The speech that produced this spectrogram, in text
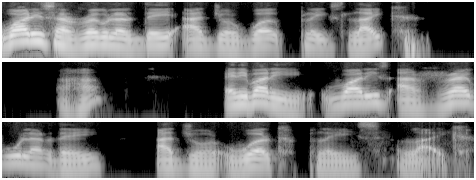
What is a regular day at your workplace like? Uh-huh. Anybody, what is a regular day at your workplace like?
